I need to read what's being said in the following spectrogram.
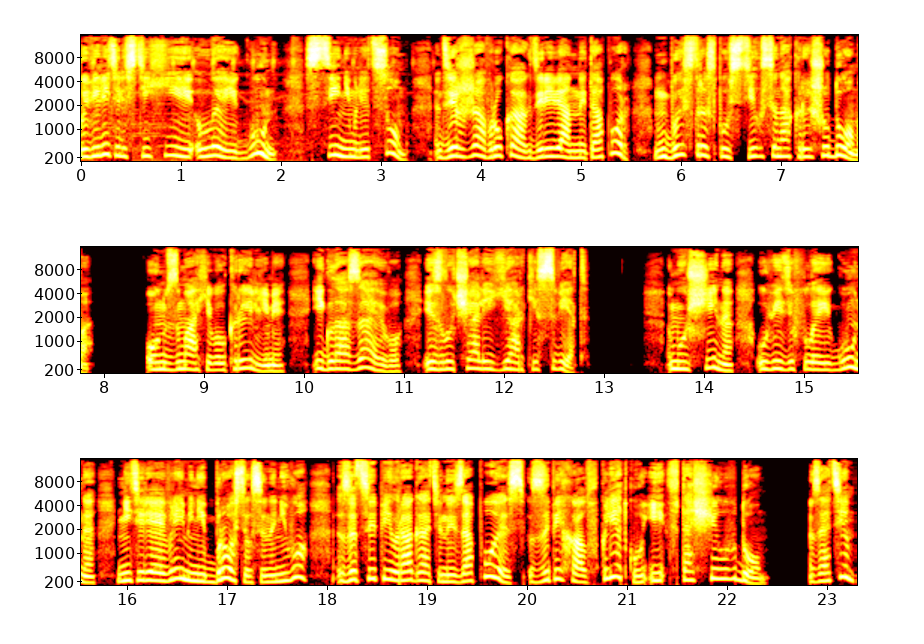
повелитель стихии Лэй Гун с синим лицом, держа в руках деревянный топор, быстро спустился на крышу дома. Он взмахивал крыльями, и глаза его излучали яркий свет. Мужчина, увидев Лейгуна, не теряя времени, бросился на него, зацепил рогатиной за пояс, запихал в клетку и втащил в дом. Затем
